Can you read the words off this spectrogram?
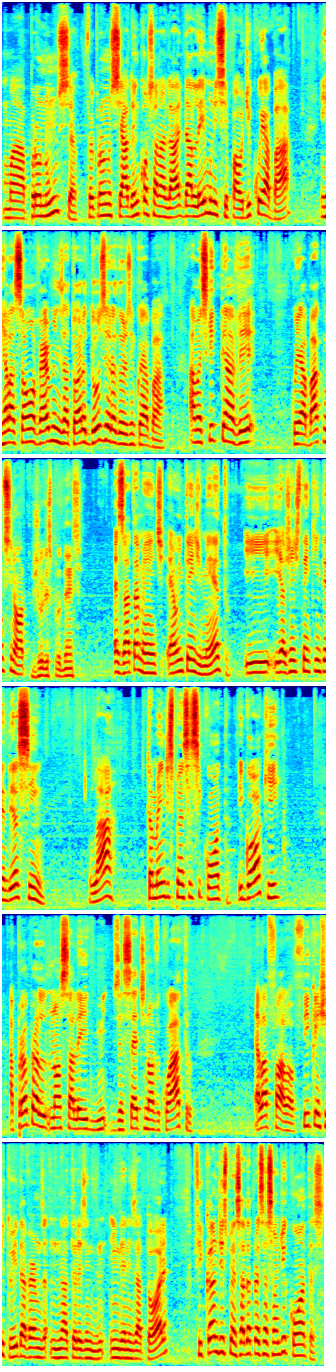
uma pronúncia, foi pronunciado em constitucionalidade da Lei Municipal de Cuiabá em relação à verba indenizatória dos vereadores em Cuiabá. Ah, mas o que, que tem a ver Cuiabá com Sinop? Jurisprudência. Exatamente, é um entendimento e, e a gente tem que entender assim. Lá também dispensa-se conta, igual aqui. A própria nossa lei 1794, ela fala, ó, fica instituída a verba de natureza in- indenizatória, ficando dispensada a prestação de contas.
